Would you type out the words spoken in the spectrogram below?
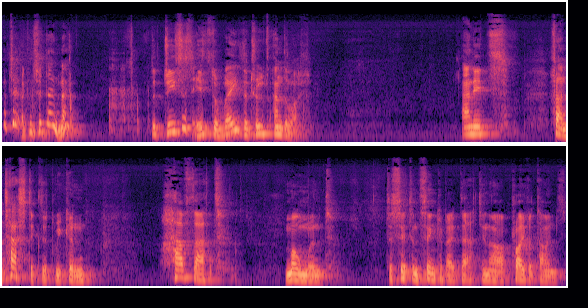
That's it. I can sit down now. That Jesus is the way, the truth, and the life. And it's fantastic that we can have that moment to sit and think about that in our private times.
